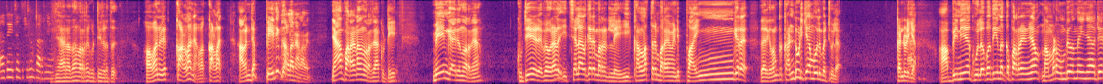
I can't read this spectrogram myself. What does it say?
അതെ ചന്ദ്രനും പറഞ്ഞു. ഞാൻ അതാ പറഞ്ഞ കുട്ടിയുടെ അടുത്ത്. അവൻ ഒരു കള്ളനാണ് കള്ളൻ. അവന്റെ പേരും കള്ളനാണ് അവൻ. ഞാൻ പറയണമെന്ന് പറഞ്ഞാൽ കുട്ടി മെയിൻ കാര്യം എന്ന് പറഞ്ഞാൽ കുട്ടിയെ ഒരാൾ ചില ആൾക്കാരും പറഞ്ഞിട്ടില്ലേ ഈ കള്ളത്തരം പറയാൻ വേണ്ടി ഭയങ്കര ഇതായിരിക്കും. നമുക്ക് കണ്ടുപിടിക്കാൻ പോലും പറ്റൂല. കണ്ടുപിടിക്കാം. അഭിനയ കുലപതി എന്നൊക്കെ പറഞ്ഞു കഴിഞ്ഞാൽ നമ്മുടെ മുമ്പിൽ വന്നു കഴിഞ്ഞാൽ മറ്റേ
